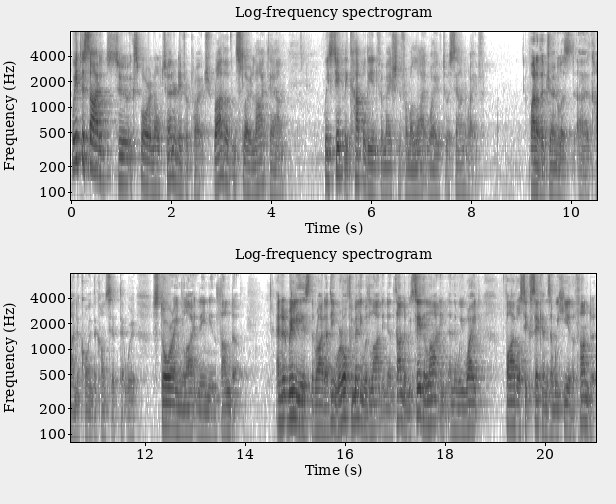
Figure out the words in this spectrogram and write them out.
we decided to explore an alternative approach. Rather than slow light down, we simply couple the information from a light wave to a sound wave. One of the journalists uh, kind of coined the concept that we're storing lightning in thunder. And it really is the right idea. We're all familiar with lightning and thunder. We see the lightning and then we wait five or six seconds and we hear the thunder.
